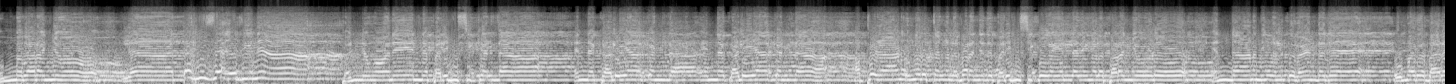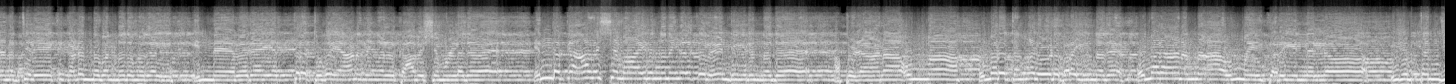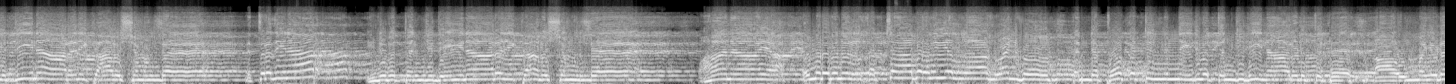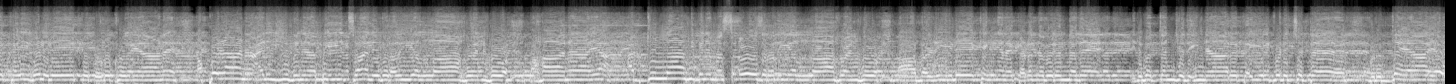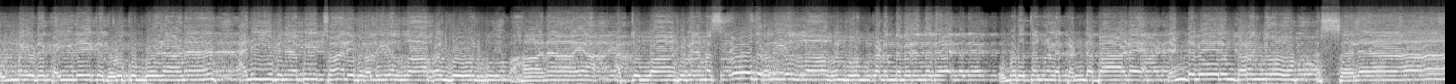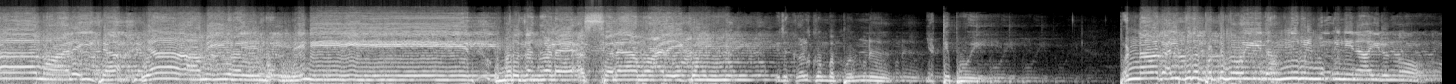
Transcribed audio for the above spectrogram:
ഉമ്മ പറഞ്ഞു. പൊന്നുമോനെ എന്നെ പരിഹസിക്കണ്ട. എന്നെ കളിയാക്കണ്ട. എന്നെ കളിയാക്കണ്ട. അപ്പോഴാണ് ഉമർ തങ്ങൾ പറഞ്ഞത് പരിഹസിക്കുകയല്ല. നിങ്ങൾ പറഞ്ഞോളൂ. എന്താണ് നിങ്ങൾക്ക് വേണ്ടത്? ഉമർ ഭരണത്തിലേക്ക് കടന്നു വന്നത് മുതൽ ഇന്നേ വരെ എത്ര തുകയാണ് നിങ്ങൾക്ക് ആവശ്യമുള്ളത്? എന്തൊക്കെ ആവശ്യമായിരുന്നു നിങ്ങൾക്ക് വേണ്ടിയിരുന്നത്? അപ്പോഴാണ് ആ ഉമ്മ ഉമർ തങ്ങളോട് പറയുന്നത് ഉമറാണെന്ന് ആ ഉമ്മയ്ക്കറിയില്ലല്ലോ ഇരുപത്തഞ്ച് ദീനാർ എനിക്ക് ആവശ്യമുണ്ട് എത്ര ദിനാർ? ഇരുപത്തഞ്ച് ദീനാർ എനിക്ക് ആവശ്യമുണ്ട് മഹാനായ തന്റെ പോക്കറ്റിൽ നിന്ന് ഇരുപത്തഞ്ച് ദീനാർ എടുത്തിട്ട് ആ ഉമ്മയുടെ കൈകളിലേക്ക് കൊടുക്കുകയാണ്. അപ്പോഴാണ് അലി ഇബ്നു അബീ ത്വാലിബ് റളിയല്ലാഹു അൻഹു മഹാനായ അബ്ദുല്ലാഹി ഇബ്നു മസ്ഊദ് റളിയല്ലാഹു അൻഹു ആ വഴിയിലേക്ക് ഇങ്ങനെ കടന്നു വരുന്നത്. ഇരുപത്തഞ്ച് ദീനാർ കയ്യിൽ പിടിച്ചിട്ട് വൃദ്ധയായ ഉമ്മയുടെ കയ്യിലേക്ക് കൊടുക്കുമ്പോഴാണ് അലി അബി ത്വാലിബ് റളിയല്ലാഹു അൻഹു മഹാനായ അബ്ദുല്ലാഹി ഇബ്നു മസ്ഊദ് റളിയല്ലാഹു അൻഹു കടന്നു വരുന്നത്. ഉമർ തങ്ങളെ കണ്ടപാടെ രണ്ടുപേരും പറഞ്ഞു അസ്സലാമു അലൈക യാ മുഅ്മിനീൻ. ഉമർ തങ്ങളെ അസ്സലാമു അലൈക്കും. ഇത് കേൾക്കുമ്പോ പെണ്ണ് ഞെട്ടിപ്പോയി. പെണ്ണാകെ അത്ഭുതപ്പെട്ടു പോയി. ഇത് അമീറുൽ മുഅ്മിനീനായിരുന്നു.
